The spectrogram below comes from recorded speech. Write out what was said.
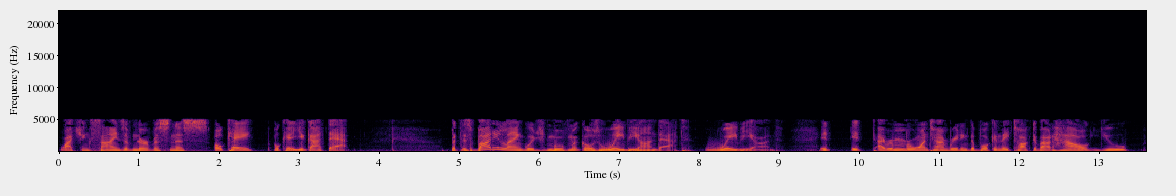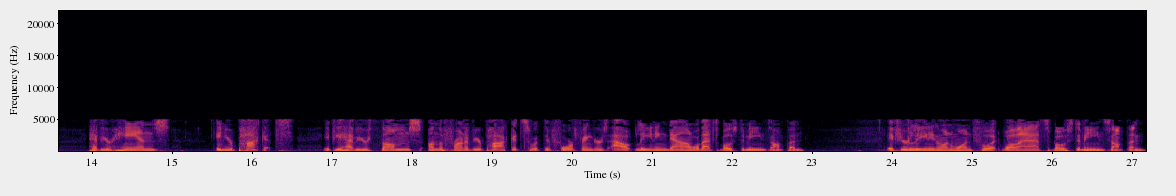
watching signs of nervousness. Okay, okay, you got that. But this body language movement goes way beyond that. Way beyond. It it I remember one time reading the book and they talked about how you have your hands in your pockets. If you have your thumbs on the front of your pockets with your four fingers out leaning down, well that's supposed to mean something. If you're leaning on one foot, well that's supposed to mean something.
